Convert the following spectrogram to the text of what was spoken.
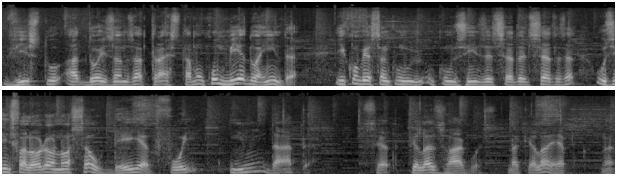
visto há dois anos atrás, estavam com medo ainda. E conversando com, com os índios, etc, etc, etc, os índios falaram, olha, a nossa aldeia foi inundada, certo? Pelas águas naquela época, né?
